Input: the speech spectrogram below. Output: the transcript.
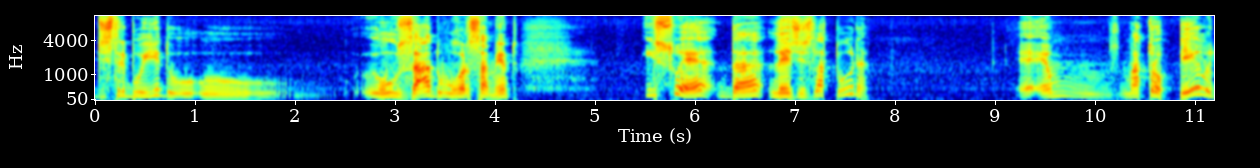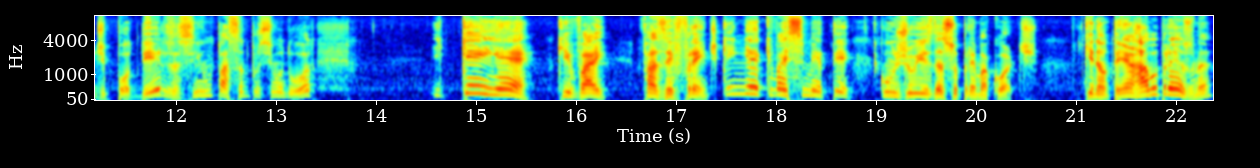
distribuído o, o, usado o orçamento. isso é da legislatura. É, é um, um atropelo de poderes, assim, um passando por cima do outro. E quem é que vai fazer frente? Quem é que vai se meter com o juiz da Suprema Corte? Que não tenha rabo preso, né?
